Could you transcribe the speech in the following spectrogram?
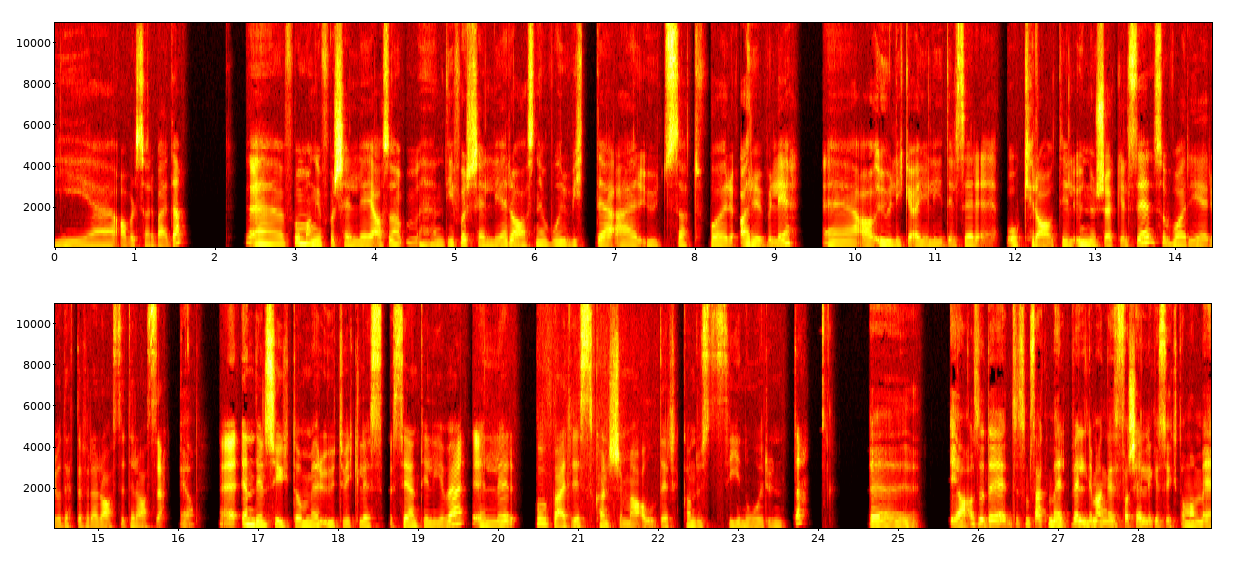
i eh, avlsarbeidet. For mange forskjellige, altså eh, de forskjellige rasene, hvorvidt det er utsatt for arvelig av ulike øyelidelser og krav til undersøkelser, så varierer jo dette fra rase til rase. Ja. En del sykdommer utvikles sent i livet, eller forverres kanskje med alder. Kan du si noe rundt det? Eh, ja, altså det, det er som sagt med, veldig mange forskjellige sykdommer vi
